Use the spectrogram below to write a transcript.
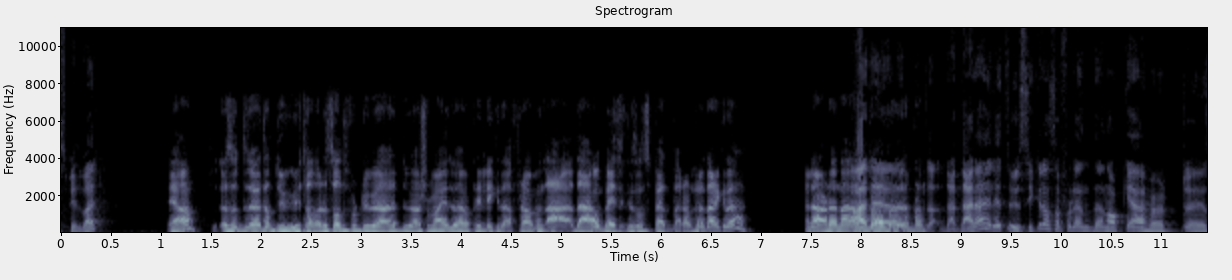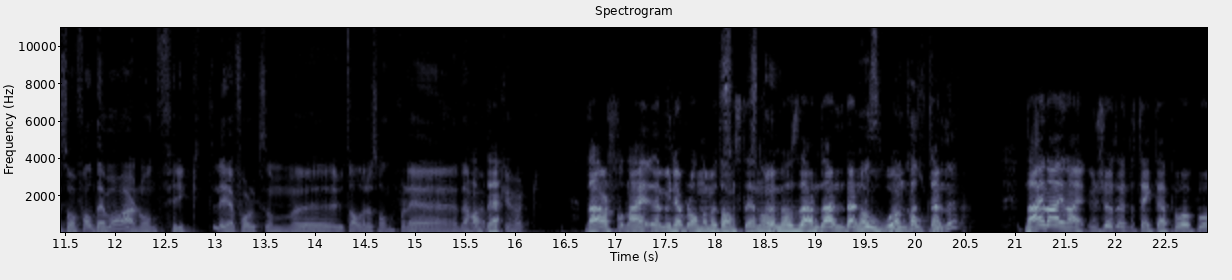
Spydeberg? Ja, altså Du vet at du uttaler det sånn, for du er, du er som meg, du er opprinnelig ikke derfra. Men det er, det er jo basically sånn Spedberg, er det ikke det? Eller er det Nei, Nei, det, blant- det- der er jeg litt usikker, altså, for den, den har ikke jeg hørt eh, i så fall. Det må være noen fryktelige folk som uh, uttaler det sånn, for det, det har Ja, jeg det- ikke hørt. det er i hvert fall Nei, det er mulig jeg blander med et annet sted nå, men altså, det, er, det, er, det er noen hva kalte det er, du det? Nei, nei, nei. Unnskyld, nå tenkte jeg på, på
